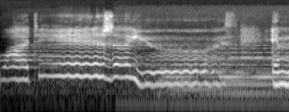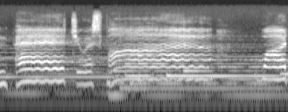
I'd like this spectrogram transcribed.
What is a you? Impetuous fire? What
